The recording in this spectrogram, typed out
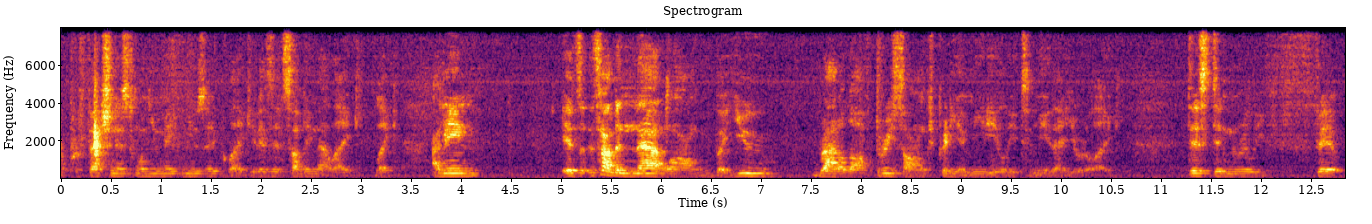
a perfectionist when you make music? Like, is it something that like, like, I mean, it's it's not been that long, but you rattled off three songs pretty immediately to me that you were like, this didn't really fit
